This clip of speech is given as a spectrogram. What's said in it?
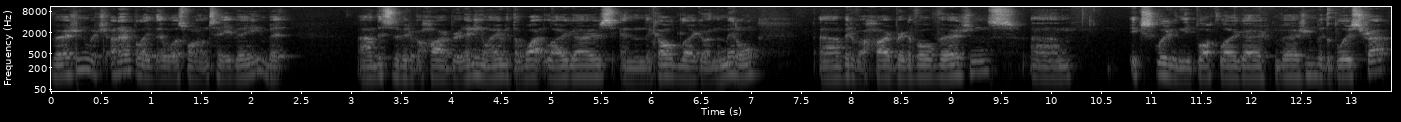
version, which I don't believe there was one on TV, but um, this is a bit of a hybrid anyway, with the white logos and the gold logo in the middle. A bit of a hybrid of all versions, um, excluding the block logo version with the blue strap.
